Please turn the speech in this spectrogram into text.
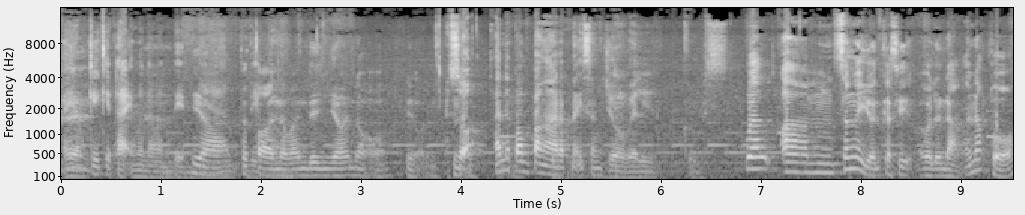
Ayun, kikitain mo naman din. yeah, yan, totoo di ba? naman din yun. Oo. Yun. So, ano pang pangarap ng isang Joel Cruz? Well, um, sa ngayon, kasi wala na ang anak ko,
